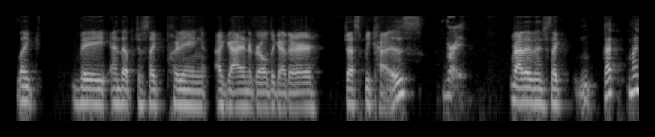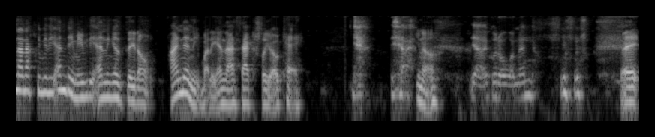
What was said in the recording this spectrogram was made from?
like they end up just like putting a guy and a girl together just because, Right. rather than just like "Mm, that might not actually be the ending. Maybe the ending is they don't find anybody, and that's actually okay. Yeah. You know, Yeah. Like Little Women. right,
